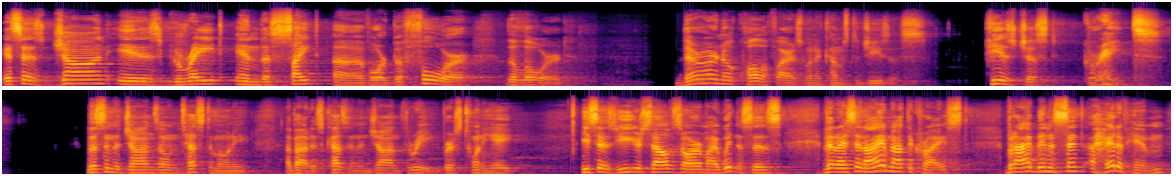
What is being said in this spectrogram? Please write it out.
It says, John is great in the sight of or before the Lord. There are no qualifiers when it comes to Jesus. He is just great. Listen to John's own testimony about his cousin in John 3, verse 28. He says, You yourselves are my witnesses that I said, I am not the Christ, but I have been sent ahead of him.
